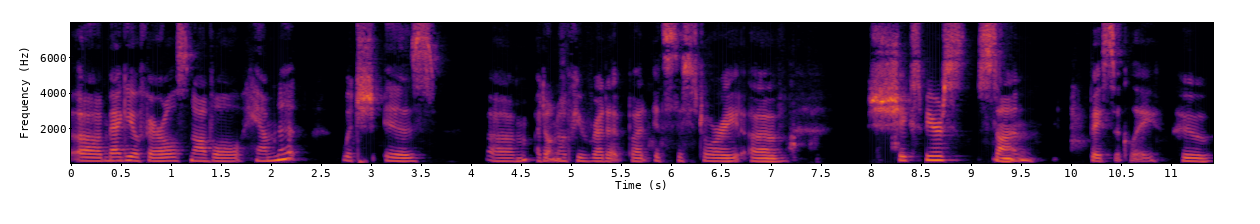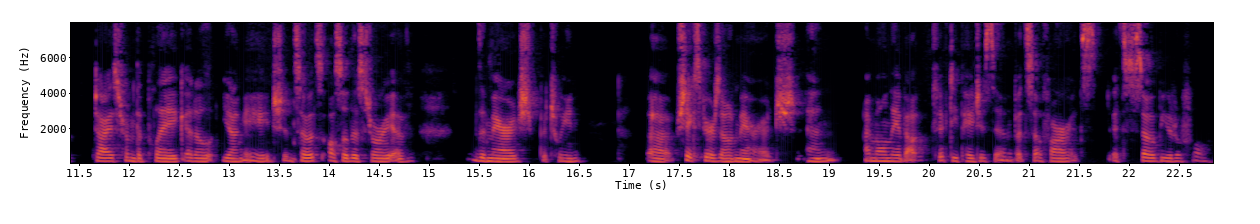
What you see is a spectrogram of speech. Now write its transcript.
uh, Maggie O'Farrell's novel Hamnet, which is, um, I don't know if you've read it, but it's the story of Shakespeare's son, basically, who dies from the plague at a young age. And so it's also the story of the marriage between uh, Shakespeare's own marriage. And I'm only about 50 pages in, but so far it's it's so beautiful.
